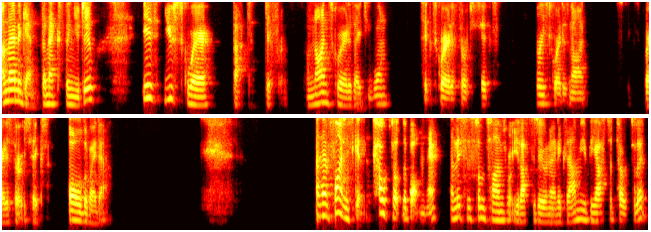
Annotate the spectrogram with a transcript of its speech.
And then again, the next thing you do is you square that difference. 9 squared is 81, 6 squared is 36, 3 squared is 9, 6 squared is 36, all the way down. And then finally, to get the total at the bottom there, and this is sometimes what you'll have to do in an exam, you'll be asked to total it.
